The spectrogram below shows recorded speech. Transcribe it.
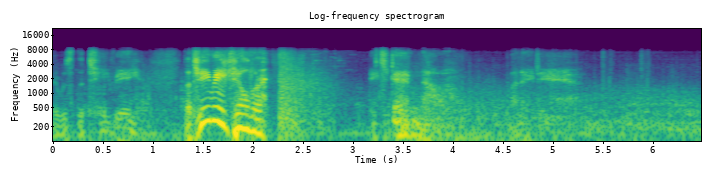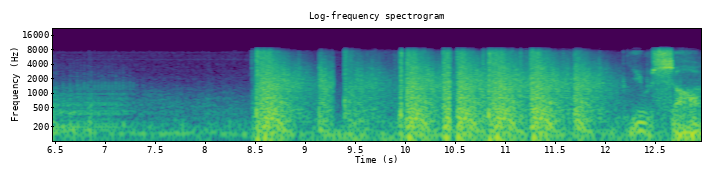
It was the TV. The TV killed her! It's dead now, my lady. You saw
